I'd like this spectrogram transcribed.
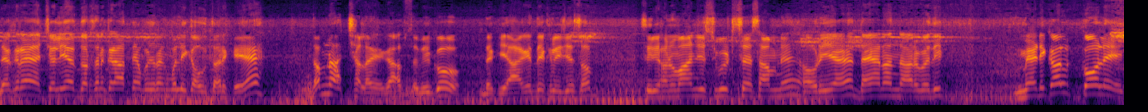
देख रहे हैं, चलिए अब दर्शन कराते हैं बजरंग बली का उतर के। तब ना अच्छा लगेगा आप सभी को। देखिए, आगे देख लीजिए सब। श्री हनुमान जी स्वीट्स है सामने, और ये है दयानंद आयुर्वेदिक मेडिकल कॉलेज।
